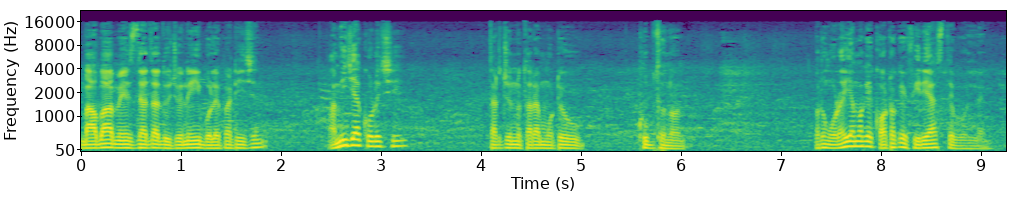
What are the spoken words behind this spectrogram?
বাবা মেজদাদা দুজনেই বলে পাঠিয়েছেন। আমি যা করেছি তার জন্য তারা মোটেও ক্ষুব্ধ নন। বরং ওরাই আমাকে কটকে ফিরে আসতে বললেন।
